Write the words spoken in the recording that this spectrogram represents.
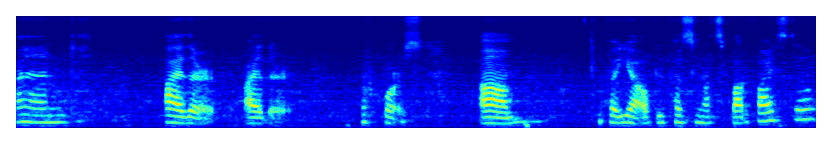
And either either of course. Um but yeah, I'll be posting on Spotify still.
